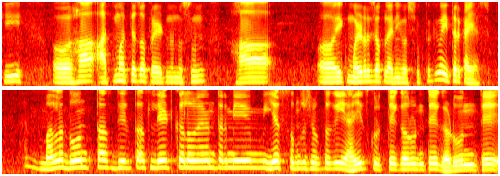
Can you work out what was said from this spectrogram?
की हा आत्महत्याचा प्रयत्न नसून हा एक मर्डरचा प्लॅनिंग असू शकतो किंवा इतर काही असू मला दोन तास दीड तास लेट कळवल्यानंतर मी येस हेच समजू शकतो की ह्याहीच कृत्य करून ते घडवून ते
